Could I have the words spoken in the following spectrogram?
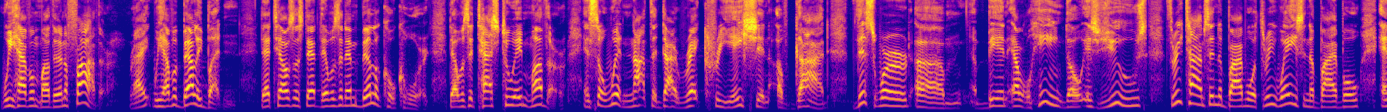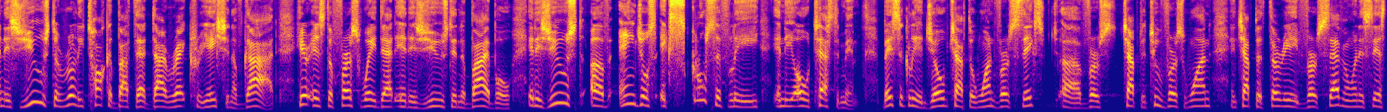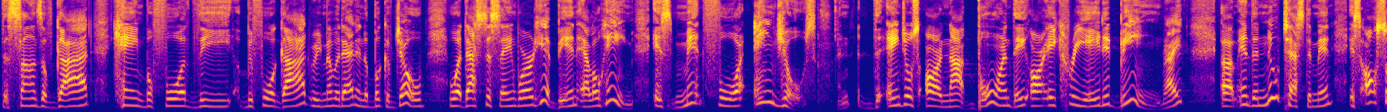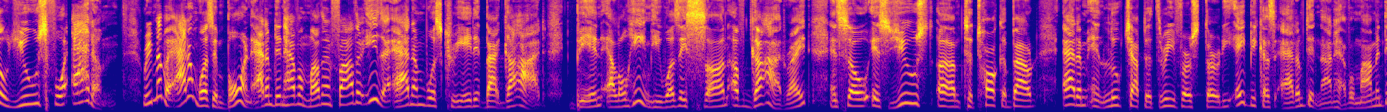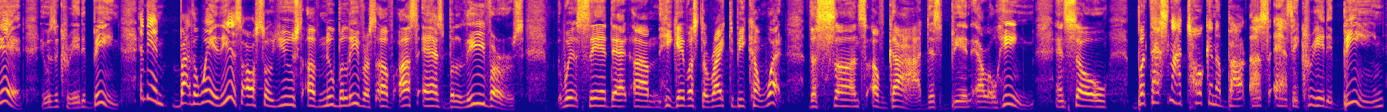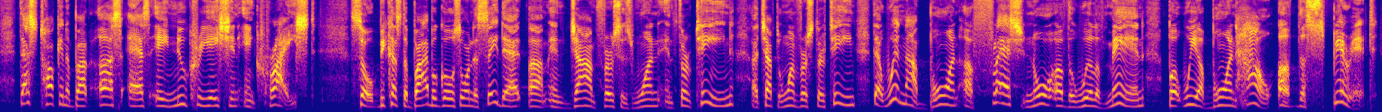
We have a mother and a father right? We have a belly button that tells us that there was an umbilical cord that was attached to a mother. And so we're not the direct creation of God. This word, um, Ben Elohim, though, is used three times in the Bible or three ways in the Bible, and it's used to really talk about that direct creation of God. Here is the first way that it is used in the Bible it is used of angels exclusively exclusively in the Old Testament. Basically, in Job chapter 1, verse 6, uh, verse chapter 2, verse 1, and chapter 38, verse 7, when it says the sons of God came before the before God. Remember that in the book of Job? Well, that's the same word here, Ben Elohim. It's meant for angels. And the angels are not born, they are a created being, right? Um, in the New Testament, it's also used for Adam. Remember, Adam wasn't born. Adam didn't have a mother and father either. Adam was created by God, Ben Elohim. He was a son of God, right? And so it's used um, to talk about Adam in Luke chapter 3, verse 38, because Adam did not have a mom and dad. He was a created being. And then, by the way, it is also used of new believers, of us as believers. We said that um, he gave us the right to become what? The sons of God, this Ben Elohim. And so, but that's not talking about us as a created being. That's talking about us as a new creation in Christ. So, because the Bible goes on to say that um, in John verses 1 and 13, uh, chapter 1, verse 13, that we're not born of flesh nor of the will of man, but we are born how? Of the Spirit.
